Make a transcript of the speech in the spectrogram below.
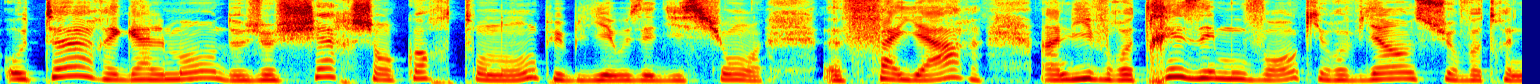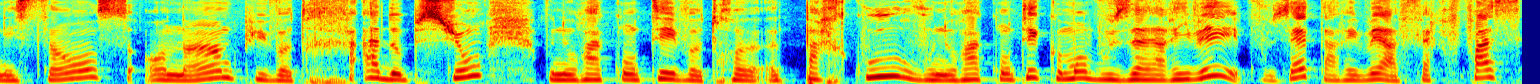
auteur également de Je cherche encore ton nom, publié aux éditions Fayard. Un livre très émouvant qui revient sur votre naissance en Inde, puis votre adoption. Vous nous racontez votre parcours. Vous nous racontez comment vous arrivez, vous êtes arrivé à faire face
